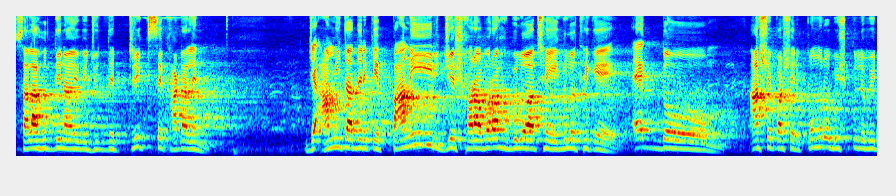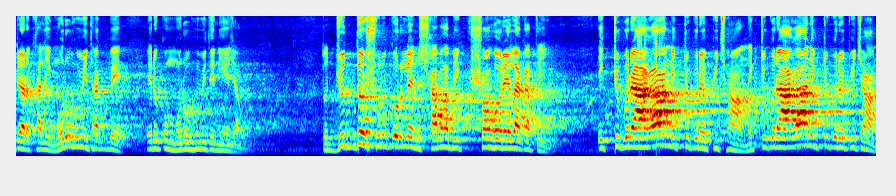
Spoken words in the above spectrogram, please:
সালাহুদ্দিন আইবি যুদ্ধের ট্রিক্সে খাটালেন যে আমি তাদেরকে পানির যে সরবরাহগুলো আছে, এগুলো থেকে একদম আশেপাশের পনেরো বিশ কিলোমিটার খালি মরুভূমি থাকবে, এরকম মরুভূমিতে নিয়ে যাব। তো যুদ্ধ শুরু করলেন স্বাভাবিক শহর এলাকাতেই। একটু করে আগান, একটু করে পিছান, একটু করে আগান, একটু করে পিছান।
